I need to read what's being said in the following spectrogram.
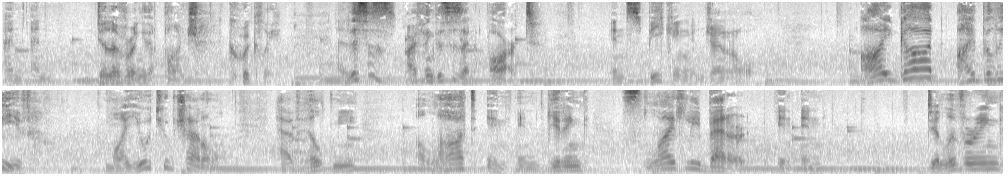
and and delivering the punch quickly. And this is, I think, this is an art in speaking in general I, God, I believe my YouTube channel have helped me a lot in, in getting slightly better in, in delivering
